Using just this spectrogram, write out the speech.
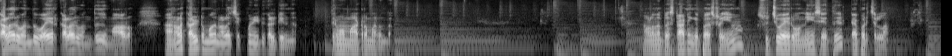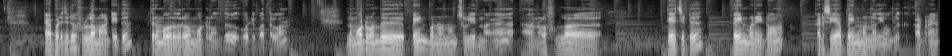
கலர் வந்து ஒயர் கலர் வந்து மாறும். அதனால் கழட்டும் போது நல்லா செக் பண்ணிவிட்டு கழட்டிடுங்க திரும்ப மாட்டுற மாதிரி இருந்தால் அவ்வளோதான் இப்போ ஸ்டார்டிங் கெப்பாசிட்டரையும் சுவிட்ச் ஒயர் ஒன்றையும் சேர்த்து டேப் அடிச்சிடலாம். டேப் அடிச்சுட்டு ஃபுல்லாக மாட்டிட்டு திரும்ப ஒரு தடவை மோட்ரு வந்து ஓட்டி பார்த்துடலாம். இந்த மோட்ரு வந்து பெயிண்ட் பண்ணணும்னு சொல்லியிருந்தாங்க. அதனால் ஃபுல்லாக தேய்ச்சிட்டு பெயிண்ட் பண்ணிட்டோம். கடைசியாக பெயிண்ட் பண்ணதையும் உங்களுக்கு காட்டுறேன்.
